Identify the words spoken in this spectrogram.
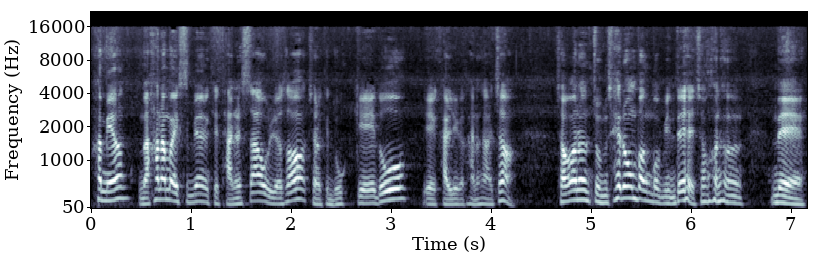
하면 하나만 있으면 이렇게 단을 쌓아 올려서 저렇게 높게도 예, 관리가 가능하죠? 저거는 좀 새로운 방법인데 저거는 네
